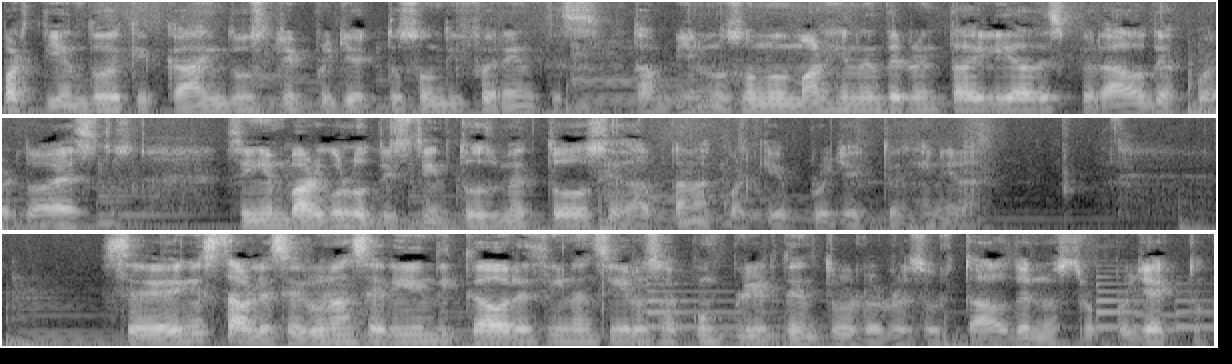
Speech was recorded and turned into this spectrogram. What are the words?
partiendo de que cada industria y proyecto son diferentes, también lo son los márgenes de rentabilidad esperados de acuerdo a estos. Sin embargo, los distintos métodos se adaptan a cualquier proyecto en general. Se deben establecer una serie de indicadores financieros a cumplir dentro de los resultados de nuestro proyecto,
